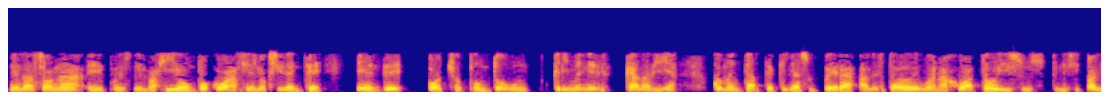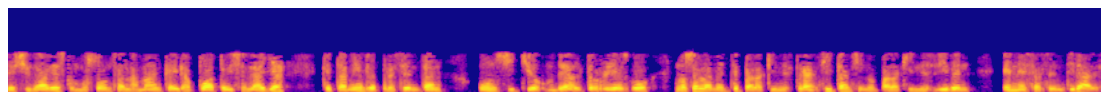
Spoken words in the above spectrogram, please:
de la zona eh, pues del Bajío un poco hacia el occidente es de 8.1 crímenes cada día. Comentarte que ya supera al estado de Guanajuato y sus principales ciudades como son Salamanca, Irapuato y Celaya, que también representan un sitio de alto riesgo, no solamente para quienes transitan, sino para quienes viven en esas entidades.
